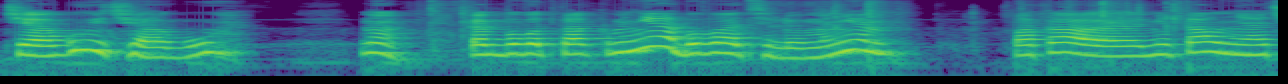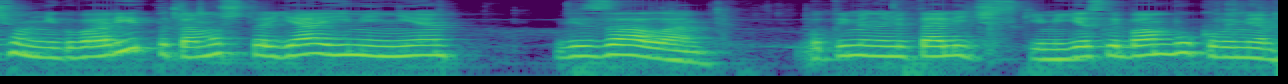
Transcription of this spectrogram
Чагу и чагу. Ну, как бы вот как мне, обывателю, мне пока металл ни о чем не говорит, потому что я ими не вязала. Вот именно металлическими. Если бамбуковыми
